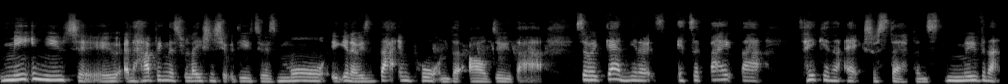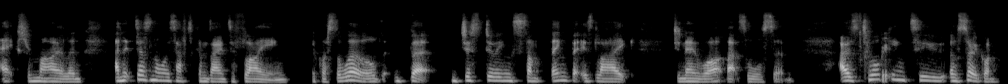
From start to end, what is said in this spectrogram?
meeting you two and having this relationship with you two is more, you know, is that important that I'll do that. So again, you know, it's it's about that taking that extra step and moving that extra mile and and it doesn't always have to come down to flying across the world but just doing something that is like do you know what that's awesome i was talking to oh sorry go on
